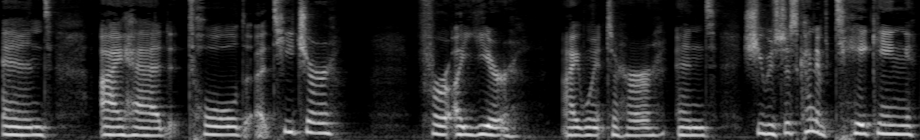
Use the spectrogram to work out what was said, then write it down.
And I had told a teacher for a year. I went to her, and she was just kind of taking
